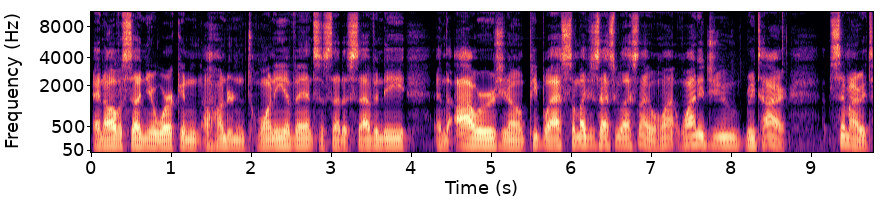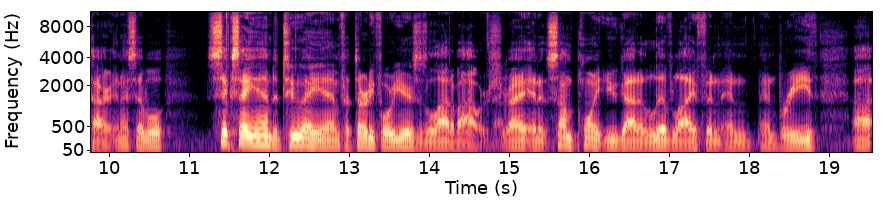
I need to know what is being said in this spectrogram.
and all of a sudden you're working 120 events instead of 70, and the hours, you know, people ask, somebody just asked me last night, well, why, why did you retire, semi retire? And I said, well, 6 a.m. to 2 a.m. for 34 years is a lot of hours, right? And at some point, you got to live life and, and, and breathe. Uh,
